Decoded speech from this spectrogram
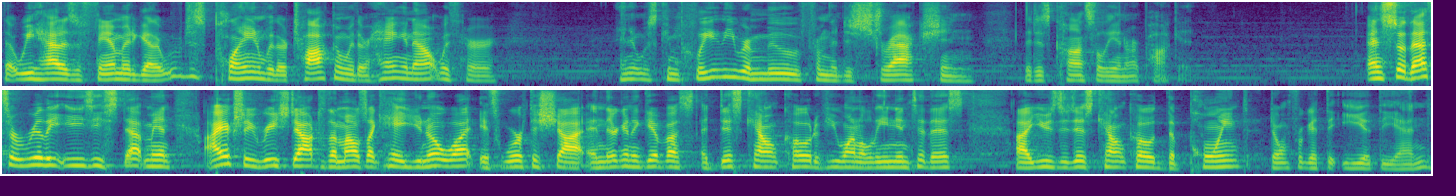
that we had as a family together. We were just playing with her, talking with her, hanging out with her and it was completely removed from the distraction that is constantly in our pocket. And so that's a really easy step, man. I actually reached out to them. I was like, hey, you know what? It's worth a shot. And they're going to give us a discount code if you want to lean into this. Uh, use the discount code, the Pointe. Don't forget the E at the end.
